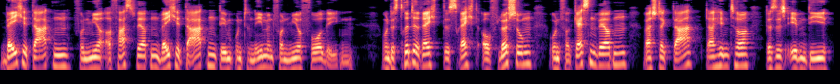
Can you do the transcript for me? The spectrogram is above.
welche Daten von mir erfasst werden, welche Daten dem Unternehmen von mir vorliegen. Und das dritte Recht, das Recht auf Löschung und Vergessen werden. Was steckt da dahinter? Das ist eben die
